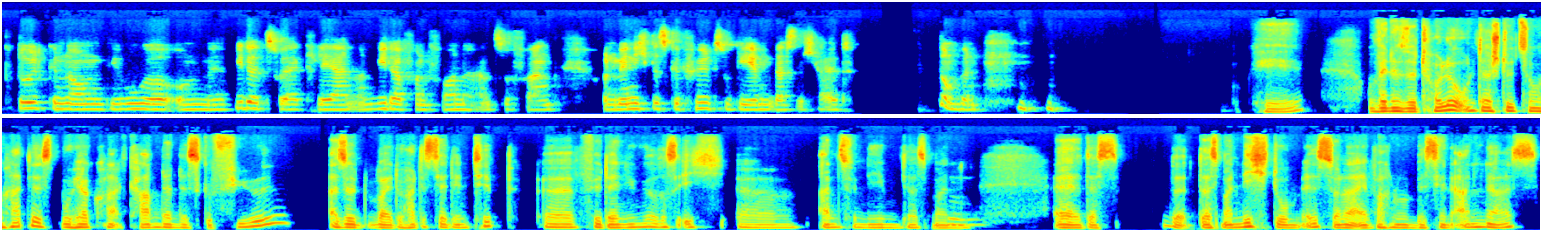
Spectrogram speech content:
Geduld genommen, die Ruhe, um mir wieder zu erklären und wieder von vorne anzufangen und mir nicht das Gefühl zu geben, dass ich halt dumm bin. Okay. Und wenn du so tolle Unterstützung hattest, woher kam dann das Gefühl, also weil du hattest ja den Tipp äh, für dein jüngeres Ich äh, anzunehmen, dass man, mhm. äh, dass, dass man nicht dumm ist, sondern einfach nur ein bisschen anders.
